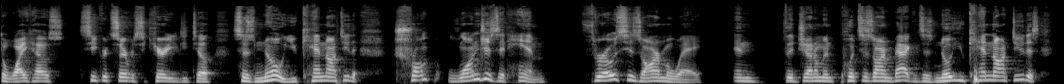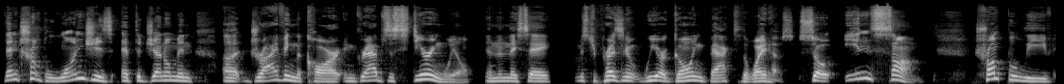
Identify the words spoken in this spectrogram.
the White House Secret Service security detail says, "No, you cannot do that." Trump lunges at him, throws his arm away, and the gentleman puts his arm back and says, No, you cannot do this. Then Trump lunges at the gentleman uh, driving the car and grabs the steering wheel. And then they say, Mr. President, we are going back to the White House. So, in sum, Trump believed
